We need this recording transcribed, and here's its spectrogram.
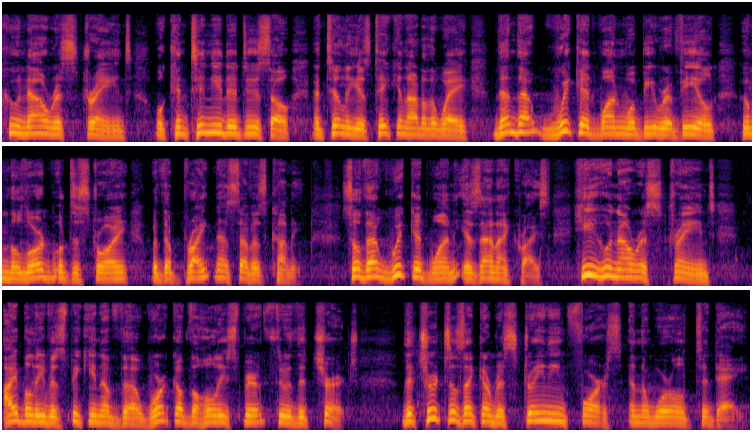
who now restrains will continue to do so until he is taken out of the way. Then that wicked one will be revealed, whom the Lord will destroy with the brightness of his coming. So that wicked one is Antichrist. He who now restrains, I believe, is speaking of the work of the Holy Spirit through the church. The church is like a restraining force in the world today.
